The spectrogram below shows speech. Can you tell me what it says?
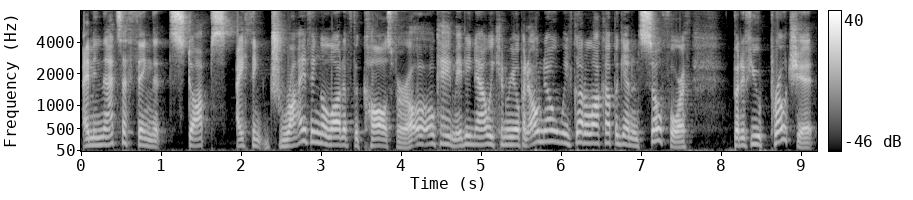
I mean, that's a thing that stops, I think, driving a lot of the calls for, oh, okay, maybe now we can reopen. Oh, no, we've got to lock up again, and so forth. But if you approach it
